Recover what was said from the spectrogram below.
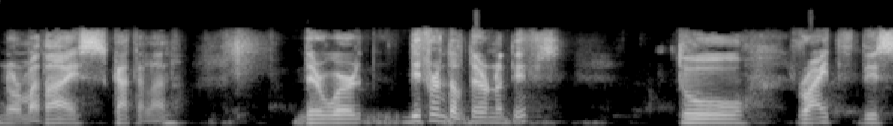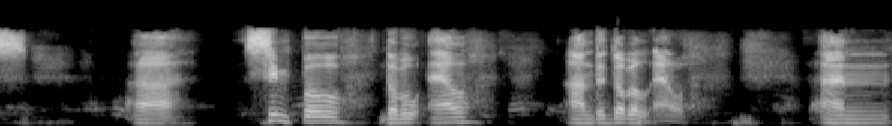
normalize Catalan, there were different alternatives to write this uh, simple double L and the double L. And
